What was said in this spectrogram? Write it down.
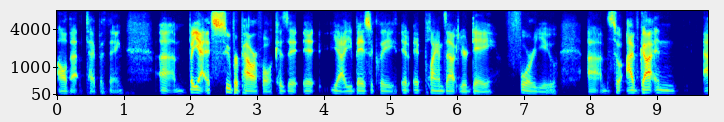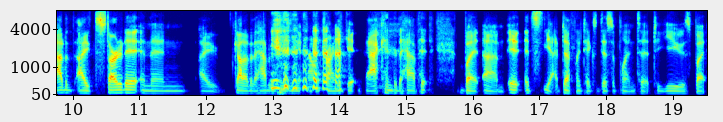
all that type of thing. Um, but yeah, it's super powerful because it it yeah you basically it, it plans out your day for you. Um, so I've gotten out of I started it and then I got out of the habit of using it. Now I'm trying to get back into the habit, but um, it, it's yeah, it definitely takes discipline to to use. But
